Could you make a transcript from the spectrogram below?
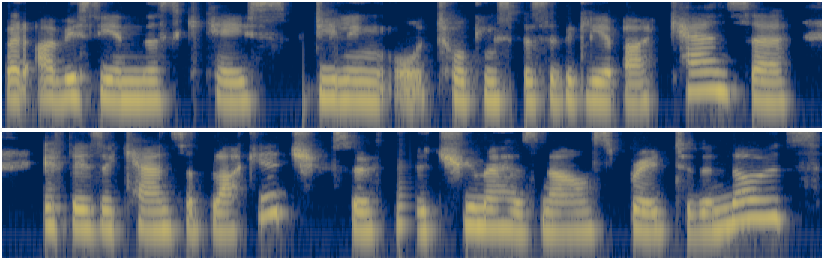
but obviously in this case, dealing or talking specifically about cancer, if there's a cancer blockage, so if the tumor has now spread to the nodes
